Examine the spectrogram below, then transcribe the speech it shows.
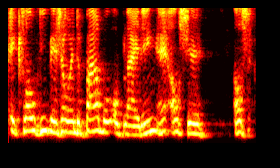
ik geloof niet meer zo in de Pabelopleiding. Als je als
